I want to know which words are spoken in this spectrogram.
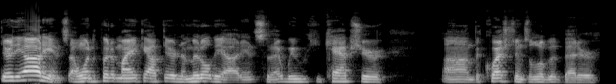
They're the audience. I wanted to put a mic out there in the middle of the audience so that we could capture um, the questions a little bit better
